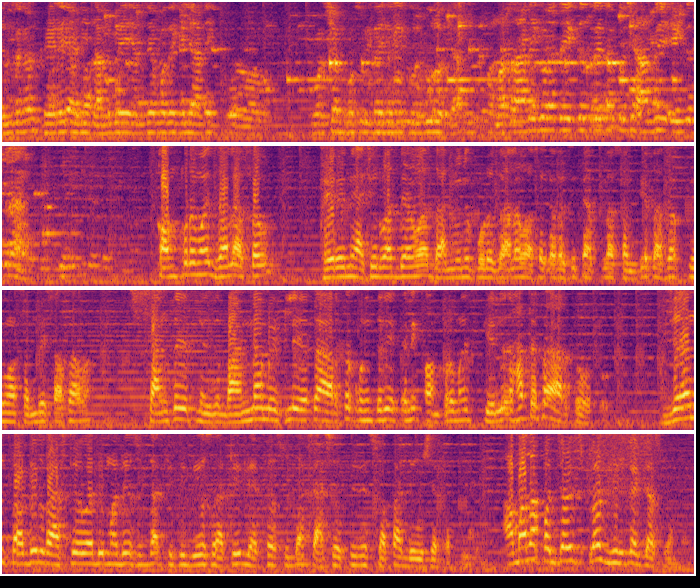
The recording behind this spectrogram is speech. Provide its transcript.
चंद्रकांत खैरे आणि दानवे यांच्यामध्ये गेले अनेक वर्षांपासून काहीतरी कुरबुर होत्या. मात्र अनेक वेळा ते एकत्र येतात तसे आजही एकत्र आहेत. कॉम्प्रोमाइज झाला असं खैरेने आशीर्वाद द्यावा दानवीने पुढे चालावं असं कदाचित त्यातला संकेत असा किंवा संदेश असावा सांगता येत नाही. भांडणं मिटली याचा अर्थ कोणीतरी एकाने कॉम्प्रोमाइज केलं हा त्याचा अर्थ होतो. जयंत पाटील राष्ट्रवादीमध्ये सुद्धा किती दिवस राहतील याचं सुद्धा शाश्वतीने स्वतः देऊ शकत नाही. आम्हाला पंचेचाळीस प्लस जिंकायचे असल्यामुळे.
